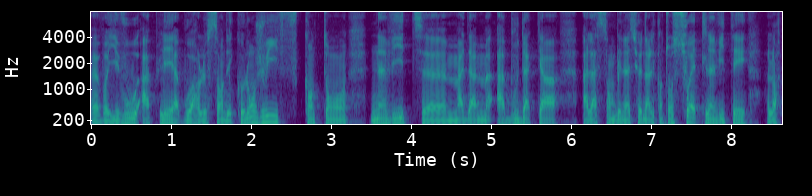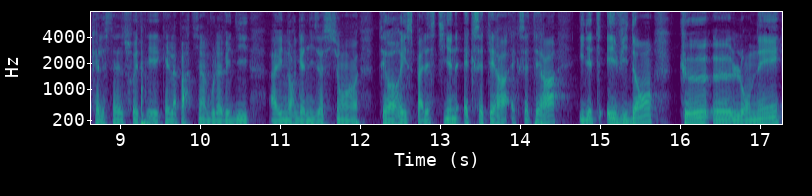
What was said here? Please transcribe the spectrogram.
voyez-vous, appelé à boire le sang des colons juifs, quand on invite Madame Aboudaka à l'Assemblée nationale, quand on souhaite l'inviter alors qu'elle souhaité qu'elle appartient vous l'avez dit, à une organisation euh, terroriste palestinienne, etc., etc., il est évident que euh, l'on est,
